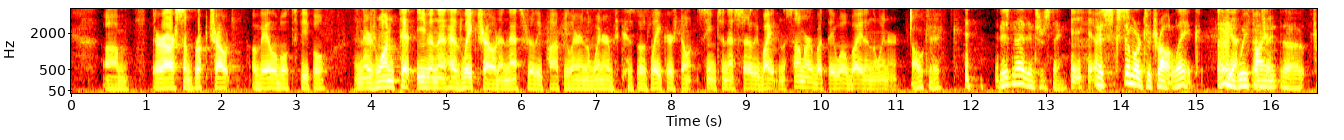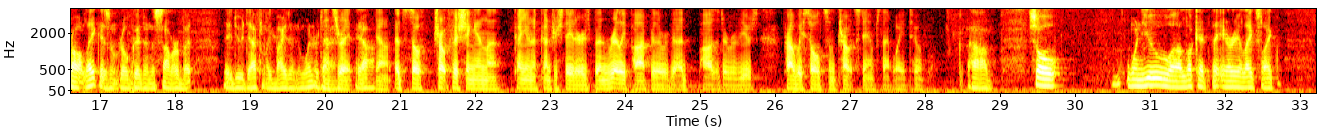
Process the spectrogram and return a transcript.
Um, there are some brook trout available to people. And there's one pit even that has lake trout, and that's really popular in the winter because those lakers don't seem to necessarily bite in the summer, but they will bite in the winter. Okay. Isn't that interesting? Yeah. It's similar to Trout Lake. Yeah, we find uh, Trout Lake isn't real good in the summer, but they do definitely bite in the wintertime. That's right. Yeah. Yeah. It's so trout fishing in the Cuyuna Country State has been really popular. We've had positive reviews. Probably sold some trout stamps that way too. So when you uh, look at the area lakes like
